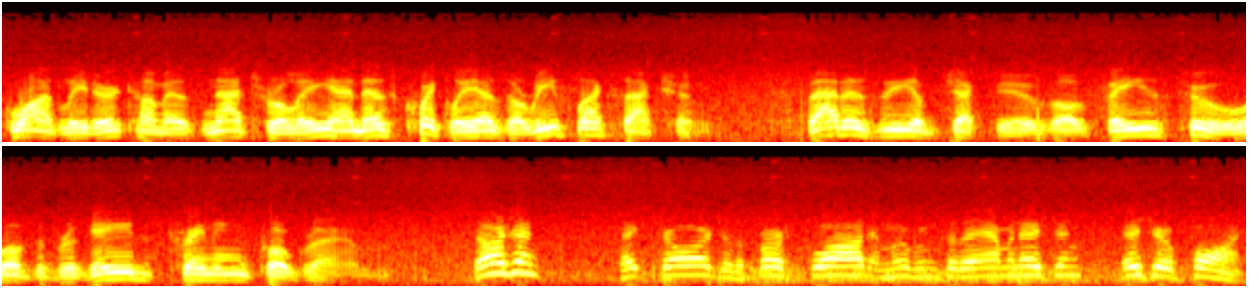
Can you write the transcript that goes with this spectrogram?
squad leader come as naturally and as quickly as a reflex action. That is the objective of Phase 2 of the Brigade's training program. Sergeant, take charge of the first squad and move them to the ammunition. Issue point.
